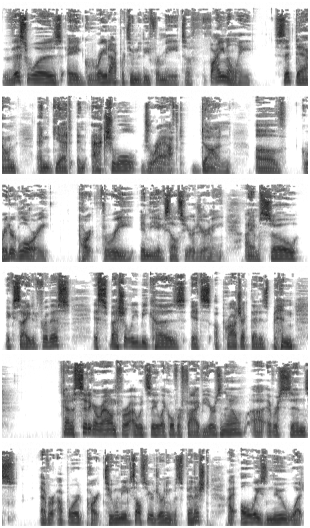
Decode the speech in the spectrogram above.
this was a great opportunity for me to finally sit down and get an actual draft done of Greater Glory part three in the Excelsior journey. I am so excited for this, especially because it's a project that has been kind of sitting around for, I would say like over five years now, uh, ever since Ever Upward Part 2 in the Excelsior Journey was finished. I always knew what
